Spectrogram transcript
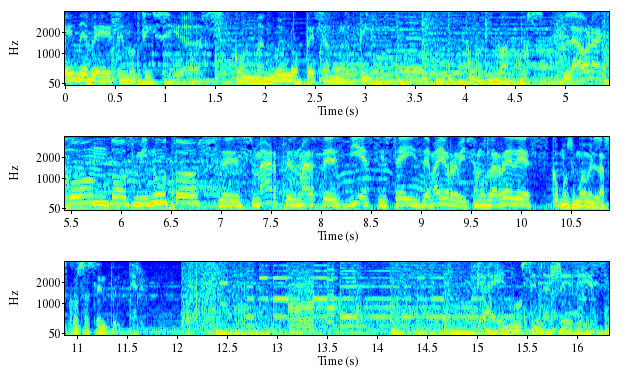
MBS Noticias con Manuel López San Martín. Continuamos. La hora con dos minutos. Es martes, martes 16 de mayo. Revisamos las redes. ¿Cómo se mueven las cosas en Twitter? Caemos en las redes.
